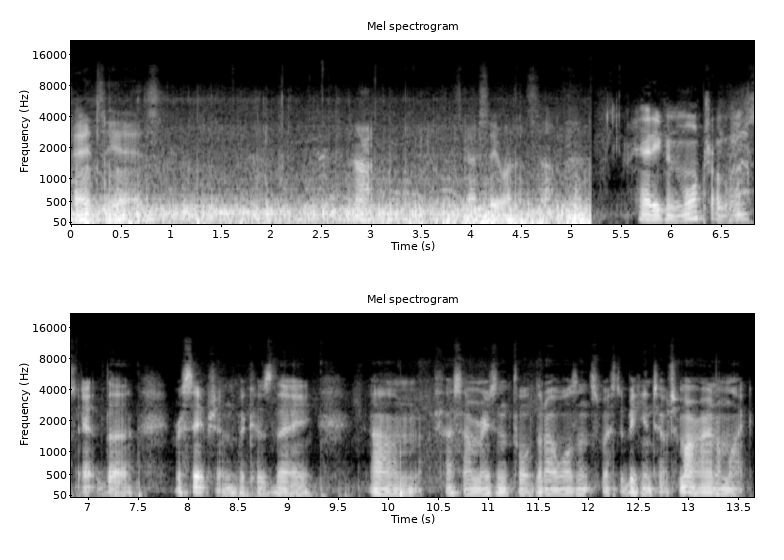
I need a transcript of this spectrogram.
Fancy ass. Alright, let's go see what it's up. Had even more troubles at the reception because they, um, for some reason, thought that I wasn't supposed to be here until tomorrow, and I'm like,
